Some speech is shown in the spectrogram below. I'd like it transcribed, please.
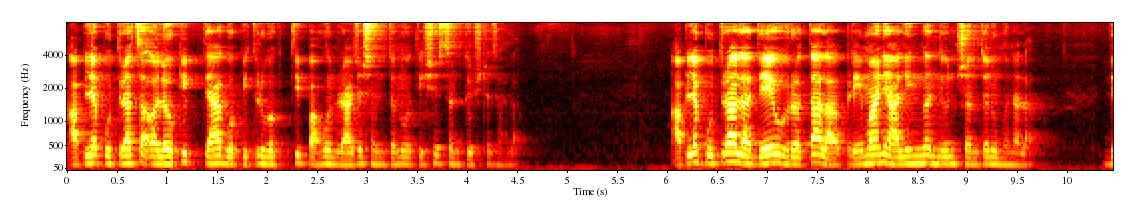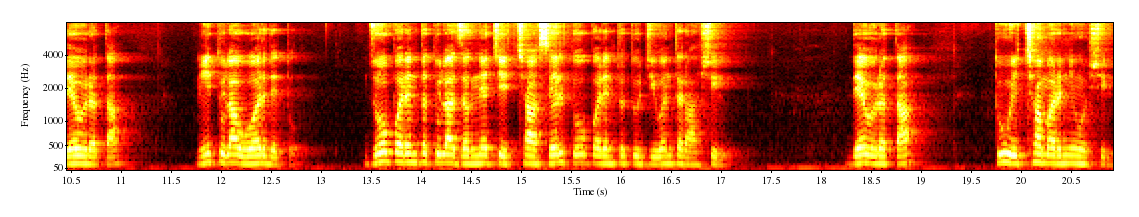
आपल्या पुत्राचा अलौकिक त्याग व पितृभक्ती पाहून राजा शंतनू अतिशय संतुष्ट झाला. आपल्या पुत्राला देवव्रताला प्रेमाने आलिंगन देऊन शंतनू म्हणाला देवव्रता मी तुला वर देतो. जोपर्यंत तुला जगण्याची इच्छा असेल तोपर्यंत तू जिवंत राहशील. देवव्रता तू इच्छामरणी होशील.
